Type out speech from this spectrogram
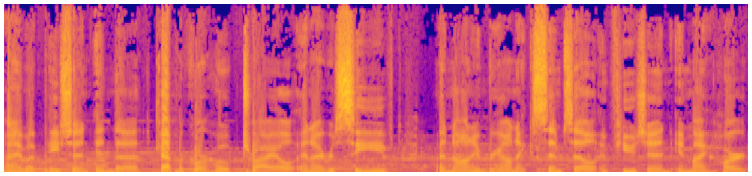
I am a patient in the Capricor Hope trial, and I received a non embryonic stem cell infusion in my heart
